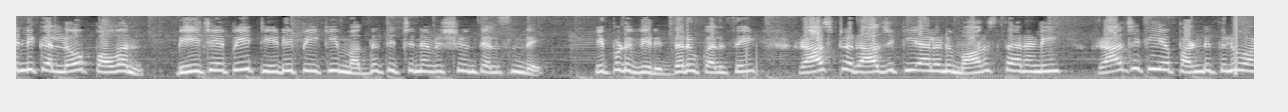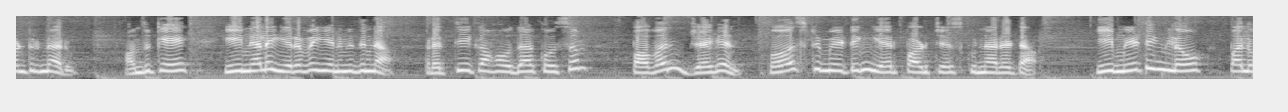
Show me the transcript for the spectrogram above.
ఎన్నికల్లో పవన్ బీజేపీ టీడీపీకి మద్దతిచ్చిన విషయం తెలిసిందే. ఇప్పుడు వీరిద్దరూ కలిసి రాష్ట్ర రాజకీయాలను మారుస్తారని రాజకీయ పండితులు అంటున్నారు. అందుకే ఈ నెల ఇరవై ఎనిమిదిన ప్రత్యేక హోదా కోసం పవన్ జగన్ ఫస్ట్ మీటింగ్ ఏర్పాటు చేసుకున్నారట. ఈ మీటింగ్లో పలు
